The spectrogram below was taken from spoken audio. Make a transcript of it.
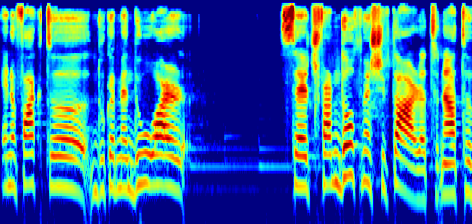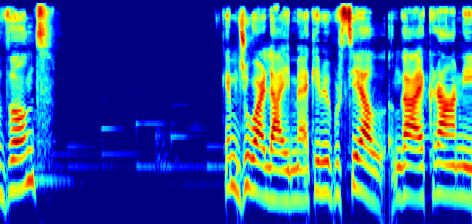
E në fakt, duke menduar se çfarë ndodh me shqiptarët në atë vend, kemi dëgjuar lajme, kemi përcjellë nga ekrani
